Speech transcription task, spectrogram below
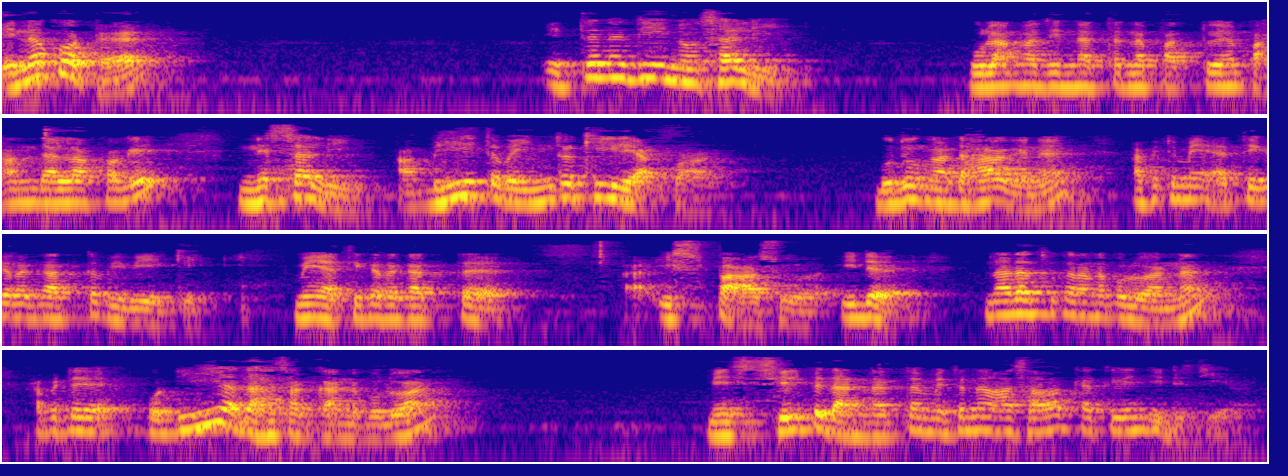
එනකොට එතනදී නොසලී. උලන් අදින්න නැත්නම්පත් වෙන පහන් දැල්ලක් වගේ nessali અભීතව ඉන්ද්‍රකීලයක් වගේ. බුදුන් අදහාගෙන අපිට මේ ඇති කරගත්ත විවේකේ. මේ ඇති කරගත්ත ඉස්පාසුව ඉඩ නඩත්තු කරන්න පුළුවන් නම් අපිට පොඩි අදහසක් ගන්න පුළුවන් මේ ශිල්පේ දන්නේ නැත්නම් මෙතන ආසාවක් ඇති වෙන්න ඉඩ තියෙනවා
